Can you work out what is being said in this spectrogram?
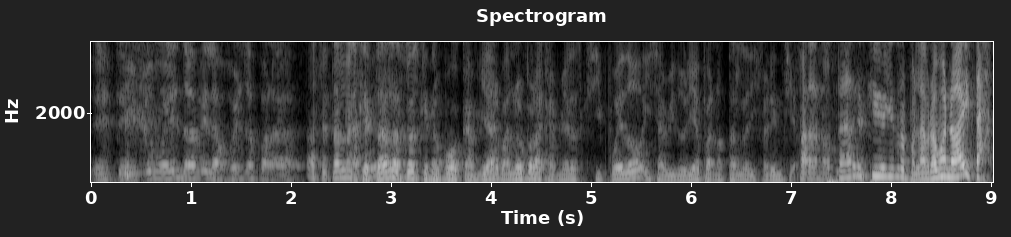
Este, ¿cómo es? Dame la fuerza para Aceptar, lo aceptar las cosas que no puedo cambiar, valor para cambiar las que sí puedo y sabiduría para notar la diferencia. Para anotar, es que hay otra palabra. Bueno, ahí está.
